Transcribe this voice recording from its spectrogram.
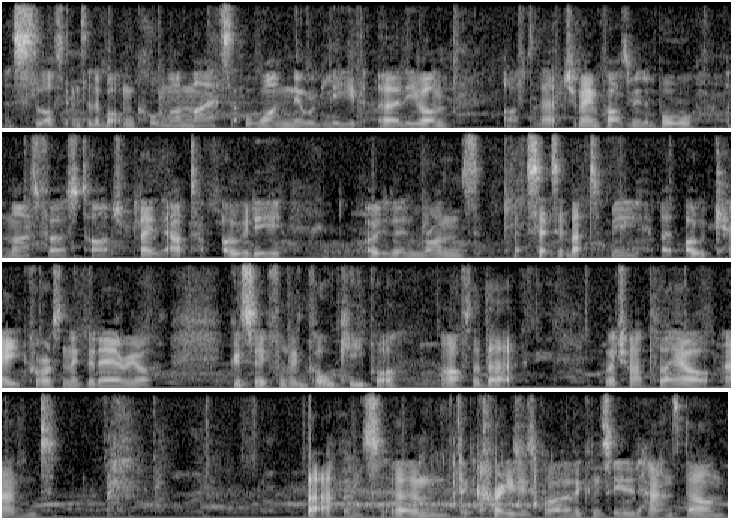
and slots into the bottom corner. Nice 1 0 lead early on. After that, Jermaine passes me the ball, a nice first touch, plays it out to Odie. Odie then runs, sets it back to me, an okay cross in a good area. Good save from the goalkeeper. After that, we're trying to play out, and that happens. Um, the craziest goal I've ever conceded, hands down.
